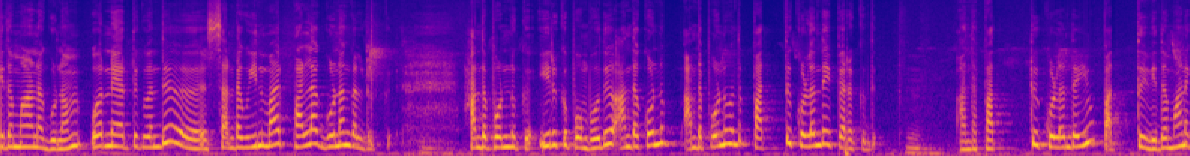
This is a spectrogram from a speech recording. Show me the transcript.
இதமான குணம் ஒரு நேரத்துக்கு வந்து சண்டை இந்த மாதிரி பல குணங்கள் இருக்குது அந்த பொண்ணுக்கு இருக்க போகும்போது அந்த பொண்ணு அந்த பொண்ணு வந்து பத்து குழந்தை பிறக்குது. அந்த பத்து குழந்தையும் பத்து விதமான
